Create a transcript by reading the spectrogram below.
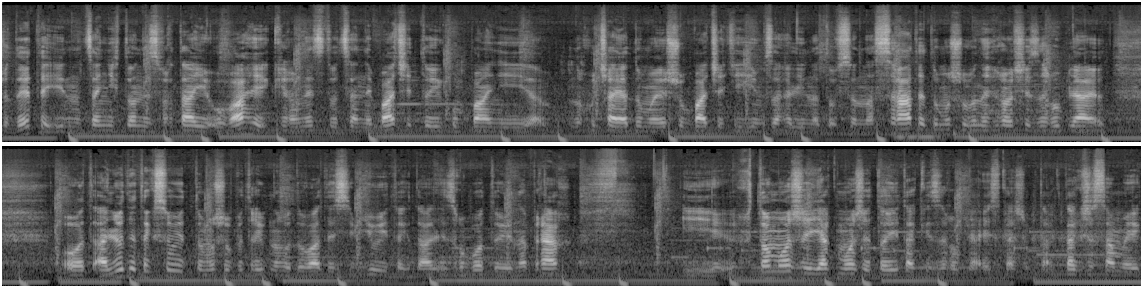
чудити, і на це ніхто не звертає уваги. Керівництво це не бачить тої компанії. Ну, хоча я думаю, що бачать і їм взагалі на то все насрати, тому що вони гроші заробляють. От, а люди таксують, тому що потрібно годувати сім'ю і так далі. З роботою напряг. І хто може, як може, то і так і заробляє, скажімо так. Так же само, як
